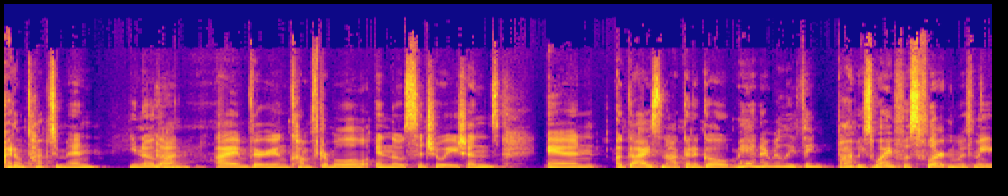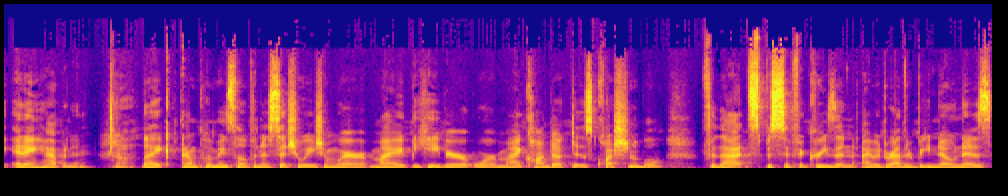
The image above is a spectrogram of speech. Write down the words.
I don't talk to men. You know that. I'm very uncomfortable in those situations. And a guy's not going to go, man, I really think Bobby's wife was flirting with me. It ain't happening. Like, I don't put myself in a situation where my behavior or my conduct is questionable for that specific reason. I would rather be known as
